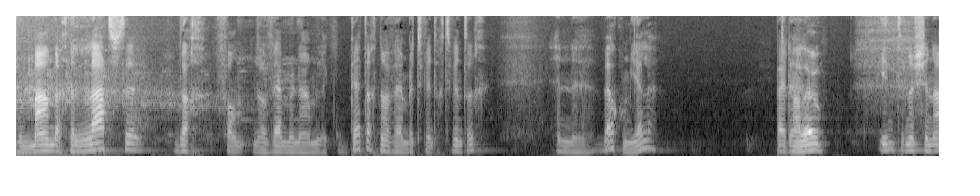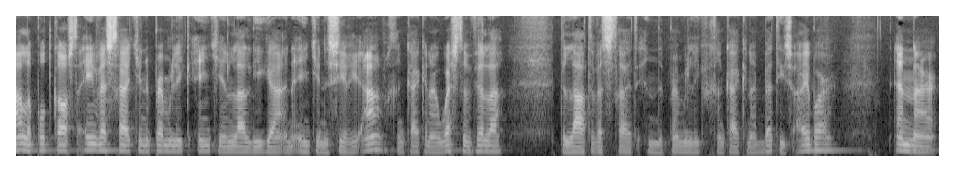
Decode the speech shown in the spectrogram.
Is maandag de laatste dag van november, namelijk 30 november 2020. En eh, welkom Jelle. Bij de Hallo. internationale podcast. Eén wedstrijdje in de Premier League, eentje in La Liga en eentje in de Serie A. We gaan kijken naar Weston Villa, de late wedstrijd in de Premier League. We gaan kijken naar Betis Eibar en naar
